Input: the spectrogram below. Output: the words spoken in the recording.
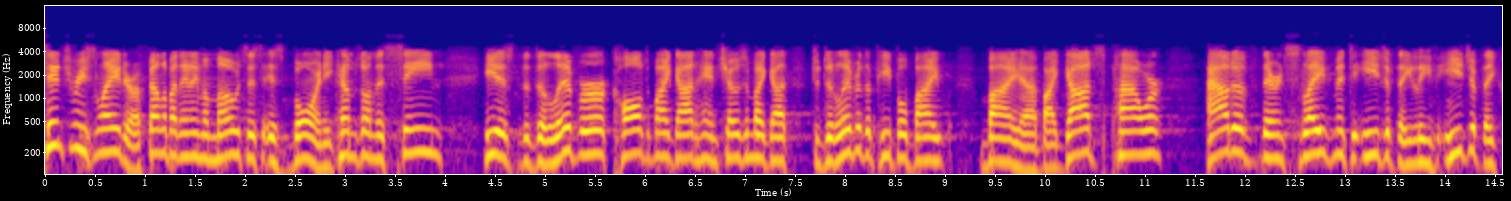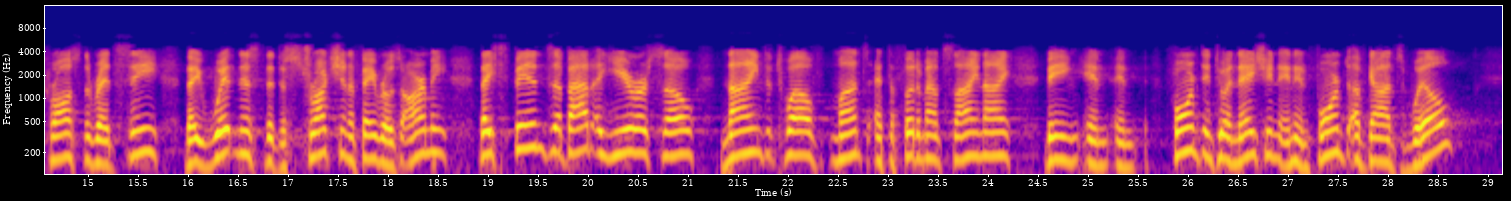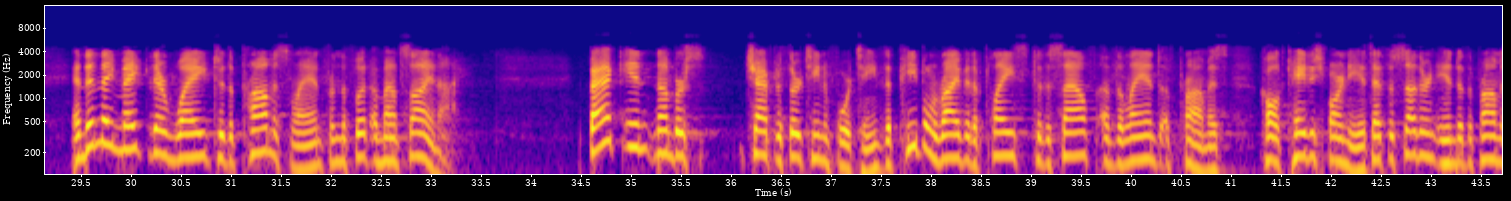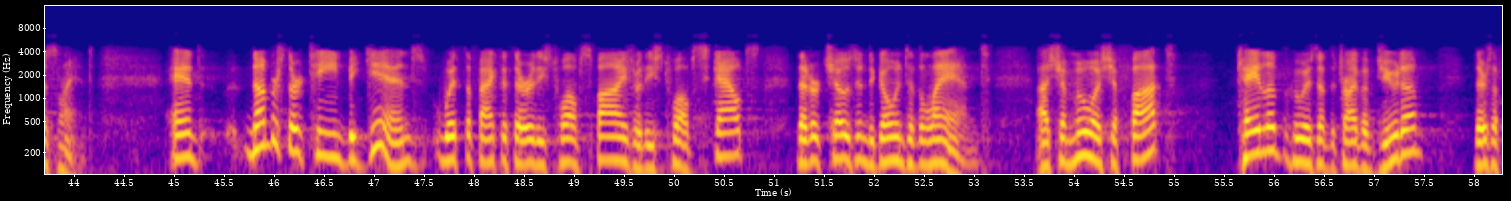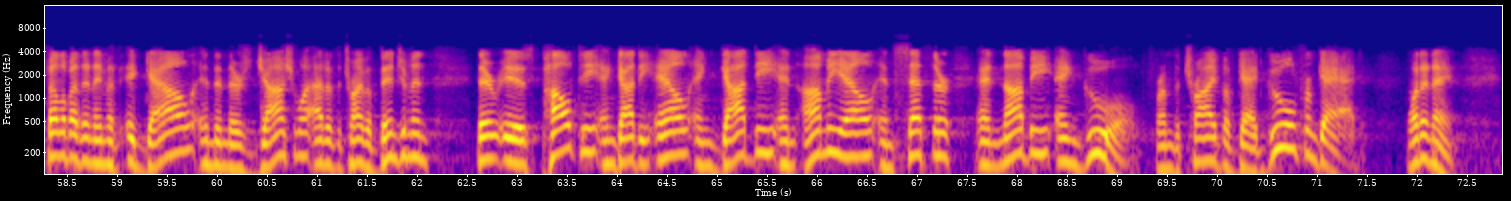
Centuries later, a fellow by the name of Moses is born. He comes on the scene. He is the deliverer called by God, hand chosen by God, to deliver the people by, by, uh, by God's power out of their enslavement to Egypt. They leave Egypt. They cross the Red Sea. They witness the destruction of Pharaoh's army. They spend about a year or so, nine to twelve months, at the foot of Mount Sinai, being in, in, formed into a nation and informed of God's will. And then they make their way to the promised land from the foot of Mount Sinai. Back in Numbers chapter 13 and 14, the people arrive at a place to the south of the land of promise called Kadesh Barnea. It's at the southern end of the Promised Land. And Numbers 13 begins with the fact that there are these 12 spies or these 12 scouts that are chosen to go into the land. Uh, Shammua Shaphat, Caleb, who is of the tribe of Judah. There's a fellow by the name of Igal, and then there's Joshua out of the tribe of Benjamin. There is Palti and Gadiel and Gadi and Amiel and Sethur and Nahbi and Gul from the tribe of Gad. Gul from Gad. What a name.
